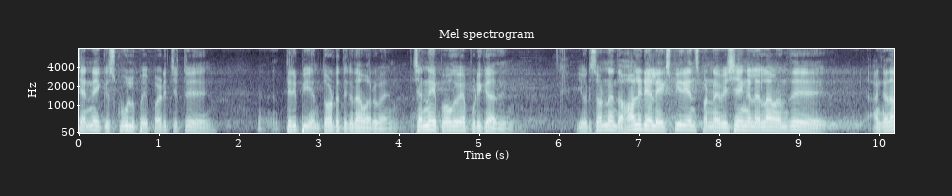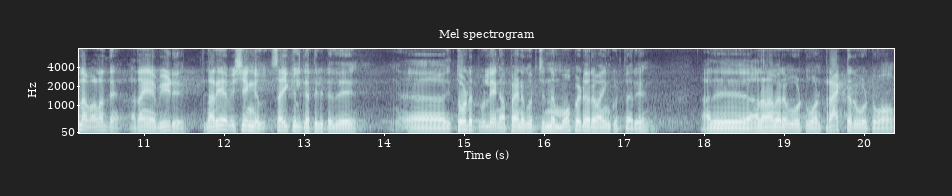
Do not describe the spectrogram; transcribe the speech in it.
சென்னைக்கு ஸ்கூலுக்கு போய் படிச்சுட்டு திருப்பி என் தோட்டத்துக்கு தான் வருவேன். சென்னை போகவே பிடிக்காது. இவர் சொன்ன இந்த ஹாலிடேயில் எக்ஸ்பீரியன்ஸ் பண்ண விஷயங்கள் எல்லாம் வந்து அங்கே தான் நான் வளர்ந்தேன். அதான் என் வீடு. நிறைய விஷயங்கள். சைக்கிள் கற்றுக்கிட்டது தோட்டத்துக்குள்ளே எங்கள் அப்பா எனக்கு ஒரு சின்ன மோப்பேடு வேறு வாங்கி கொடுத்தாரு. அது அதெல்லாம் வேற ஓட்டுவோம். டிராக்டர் ஓட்டுவோம்.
